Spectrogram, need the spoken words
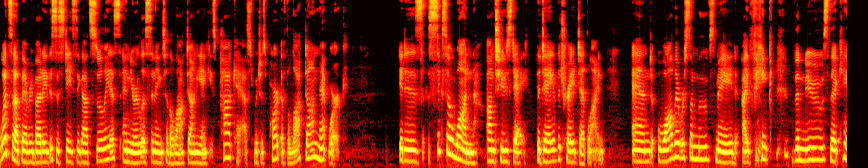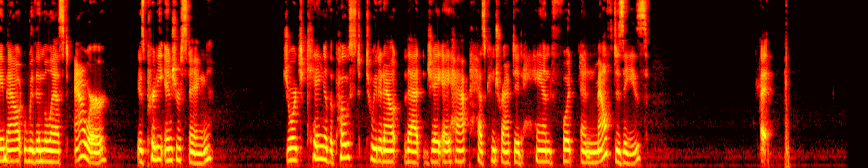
What's up, everybody? This is Stacey Gotsoulias, and you're listening to the Locked On Yankees podcast, which is part of the Locked On Network. It is 6:01 on Tuesday, the day of the trade deadline. And while there were some moves made, I think the news that came out within the last hour is pretty interesting. George King of the Post tweeted out that J.A. Happ has contracted hand, foot, and mouth disease. I,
